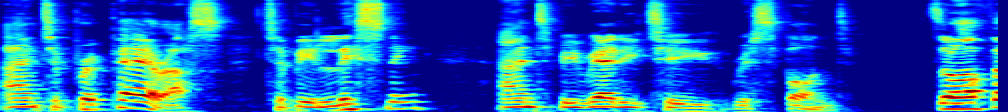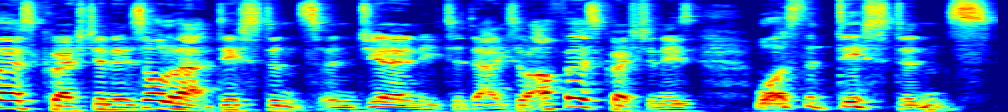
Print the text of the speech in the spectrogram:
and to prepare us to be listening and to be ready to respond. So our first question, it's all about distance and journey today. So our first question is, what's the distance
